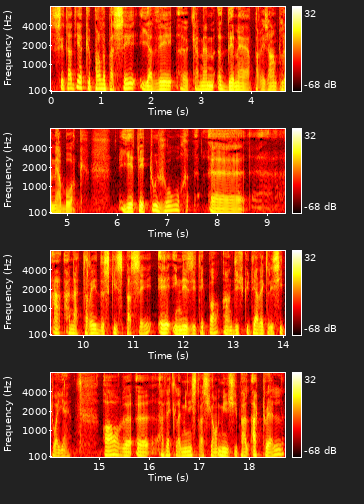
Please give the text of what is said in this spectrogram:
C'est-à-dire que par le passé, il y avait euh, quand même des maires, par exemple le maire Bourque. Il était toujours euh, en en attrait de ce qui se passait et il n'hésitait pas à en discuter avec les citoyens. Or, euh, avec l'administration municipale actuelle,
